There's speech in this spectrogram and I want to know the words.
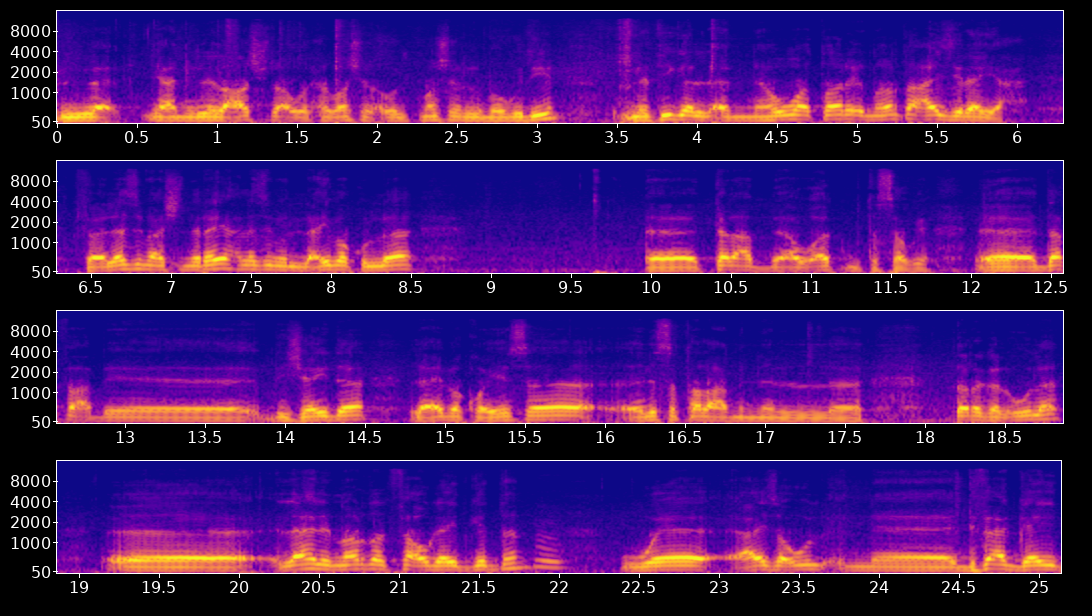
لل يعني لل10 أو ال11 أو ال12 اللي موجودين نتيجة لأن هو طارق النهارده عايز يريح. فلازم عشان يريح لازم اللعيبة كلها آه تلعب بأوقات متساوية. آه دفع بجيدة لعيبة كويسة آه لسه طالعة من الدرجة الأولى. الأهلي النهارده دفاعه جيد جدا. وعايز أقول إن الدفاع الجيد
